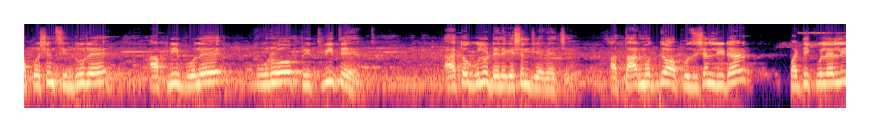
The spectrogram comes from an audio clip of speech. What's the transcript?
অপারেশন সিন্দুরে আপনি বলে পুরো পৃথিবীতে এতগুলো ডেলিগেশন দিয়ে গেছে। আর তার মধ্যে অপোজিশন লিডার পার্টিকুলারলি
